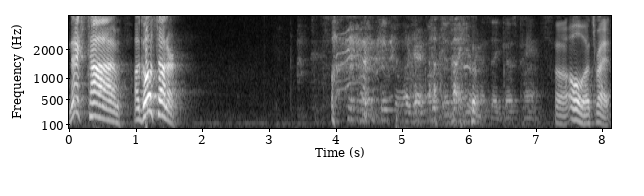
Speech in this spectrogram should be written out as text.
Next time, a ghost hunter. I thought you were gonna say ghost pants. Uh, oh, that's right.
